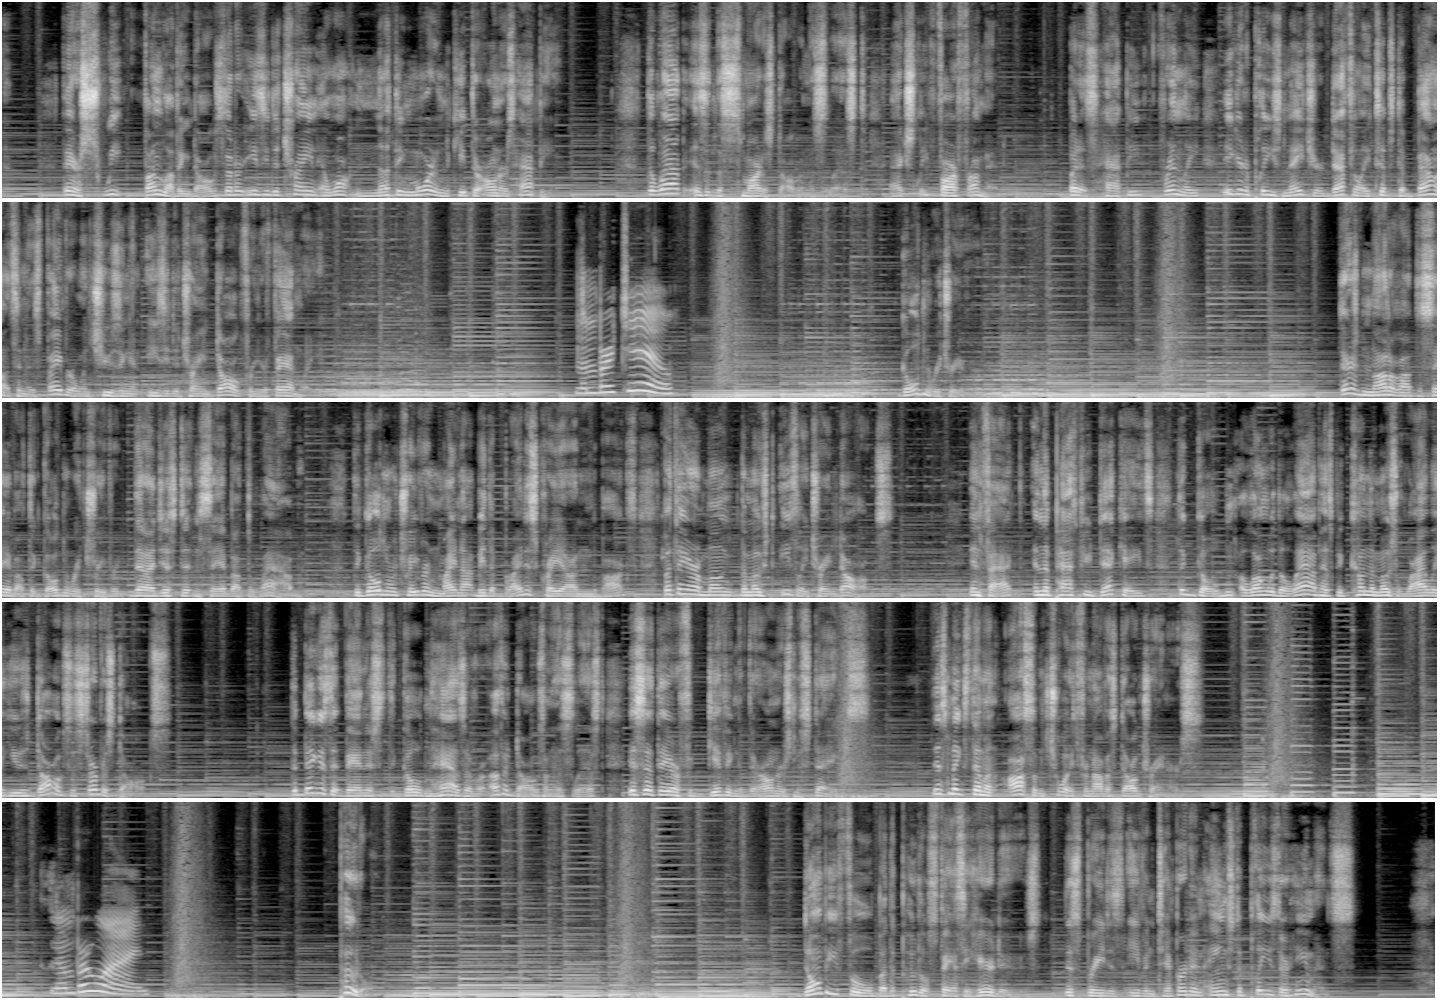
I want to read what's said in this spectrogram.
They are sweet, fun loving dogs that are easy to train and want nothing more than to keep their owners happy. The Lab isn't the smartest dog on this list, actually, far from it. But its happy, friendly, eager to please nature definitely tips the balance in its favor when choosing an easy to train dog for your family. Number 2. Golden Retriever. There's not a lot to say about the Golden Retriever that I just didn't say about the Lab. The Golden Retriever might not be the brightest crayon in the box, but they are among the most easily trained dogs. In fact, in the past few decades, the Golden, along with the Lab, has become the most widely used dogs as service dogs. The biggest advantage that the Golden has over other dogs on this list is that they are forgiving of their owner's mistakes. This makes them an awesome choice for novice dog trainers. Number 1. Poodle. Don't be fooled by the poodle's fancy hairdos. This breed is even tempered and aims to please their humans.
